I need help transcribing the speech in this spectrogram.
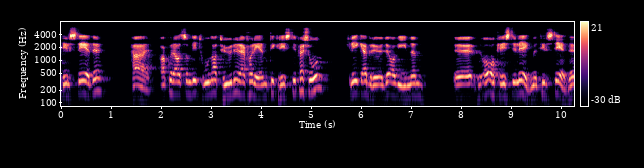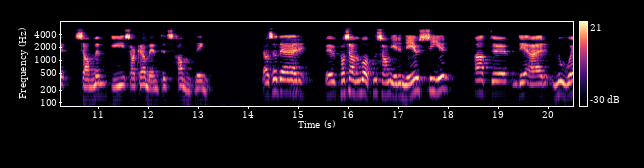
til stede her, akkurat som de to naturer er forent i Kristi person, slik er brødet og vinen eh, og Kristi legeme til stede sammen i sakramentets handling. Altså Det er eh, på samme måten som Ireneus sier, at eh, det er noe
